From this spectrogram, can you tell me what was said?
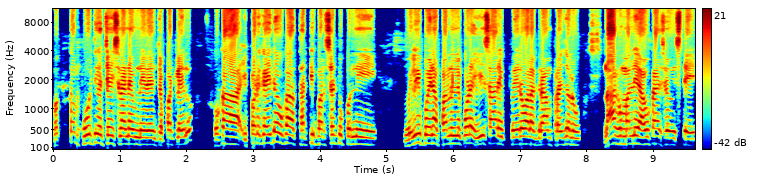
మొత్తం పూర్తిగా చేసిన నేనేం చెప్పట్లేను. ఒక ఇప్పటికైతే ఒక థర్టీ పర్సెంట్ కొన్ని మిగిలిపోయిన పనులు కూడా ఈసారి పేరువాల గ్రామ ప్రజలు నాకు మళ్ళీ అవకాశం ఇస్తే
